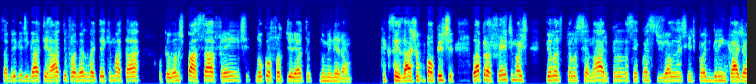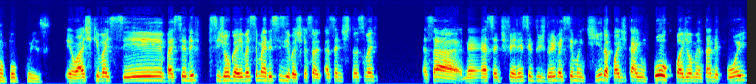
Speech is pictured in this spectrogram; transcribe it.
essa briga de gato e rato e o Flamengo vai ter que matar, ou pelo menos passar à frente no confronto direto no Mineirão? O que, vocês acham? Um palpite lá para frente, mas pela, pelo cenário, pela sequência de jogos, acho que a gente pode brincar já um pouco com isso. Eu acho que vai ser, vai ser esse jogo aí vai ser mais decisivo. Acho que essa, essa distância vai, essa, né, essa diferença entre os dois vai ser mantida. Pode cair um pouco, pode aumentar depois,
